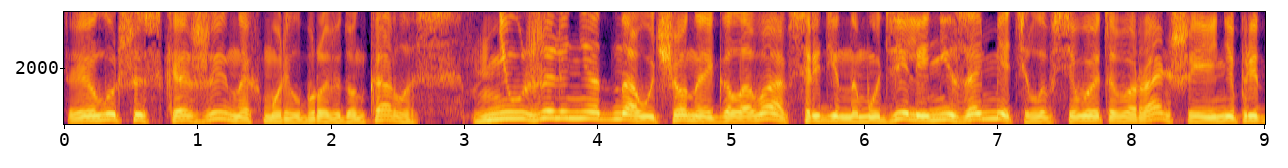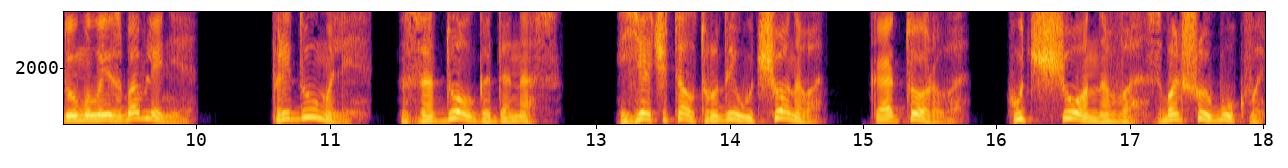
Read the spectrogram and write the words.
«Ты лучше скажи», — нахмурил брови Дон Карлос, «неужели ни одна ученая голова в срединном уделе не заметила всего этого раньше и не придумала избавления?» «Придумали, задолго до нас. Я читал труды ученого, которого? Ученого, с большой буквы.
